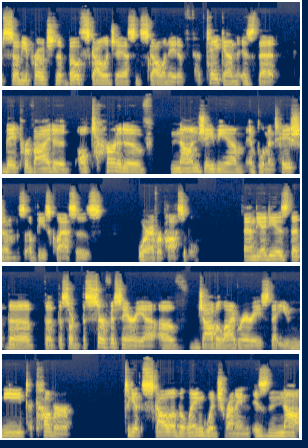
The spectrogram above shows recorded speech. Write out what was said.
So the approach that both Scala.js and Scala Native have taken is that they provided alternative non-JVM implementations of these classes wherever possible. And the idea is that the, the, the sort of the surface area of Java libraries that you need to cover to get Scala, the language, running is not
